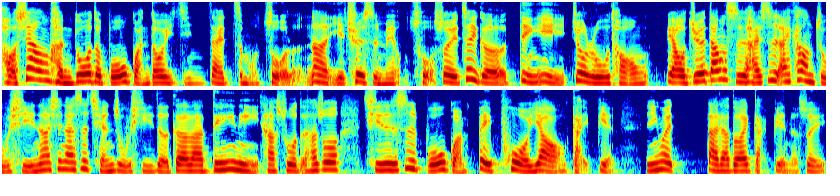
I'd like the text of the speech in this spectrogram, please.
好像很多的博物馆都已经在这么做了，那也确实没有错。所以这个定义就如同表决当时还是 ICON 主席，那现在是前主席的 Galadini 他说的，他说其实是博物馆被迫要改变，因为大家都在改变了，所以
